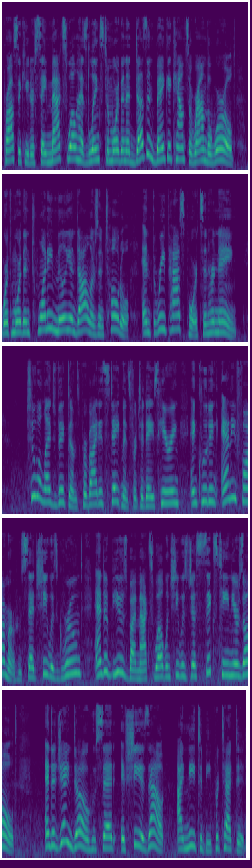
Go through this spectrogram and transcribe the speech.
Prosecutors say Maxwell has links to more than a dozen bank accounts around the world, worth more than $20 million in total, and three passports in her name. Two alleged victims provided statements for today's hearing, including Annie Farmer, who said she was groomed and abused by Maxwell when she was just 16 years old, and a Jane Doe who said, if she is out, I need to be protected.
